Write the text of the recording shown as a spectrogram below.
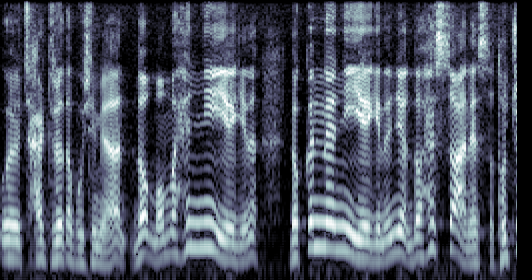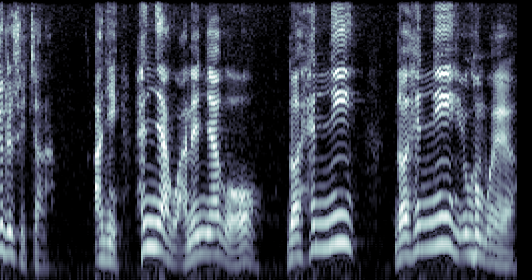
어, 잘 들여다 보시면 너 뭐뭐 했니 이 얘기는 너 끝냈니 이 얘기는요. 너 했어 안 했어 더 줄일 수 있잖아. 아니 했냐고 안 했냐고 너 했니 너 했니 이거 뭐예요?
